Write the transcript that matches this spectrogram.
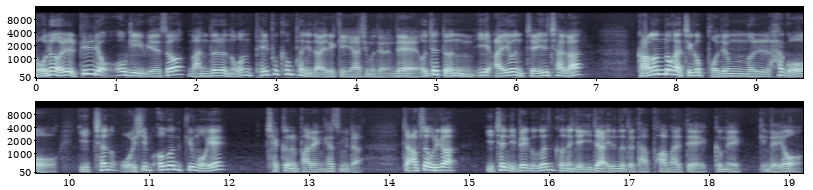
돈을 빌려오기 위해서 만들어 놓은 페이퍼 컴퍼니다 이렇게 이해하시면 되는데 어쨌든 이 아이온 제1차가 강원도가 지급 보증을 하고 2,050억 원 규모의 채권을 발행했습니다. 자, 앞서 우리가 2,200억 원, 그거는 이제 이자 이런 것들 다 포함할 때 금액인데요.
